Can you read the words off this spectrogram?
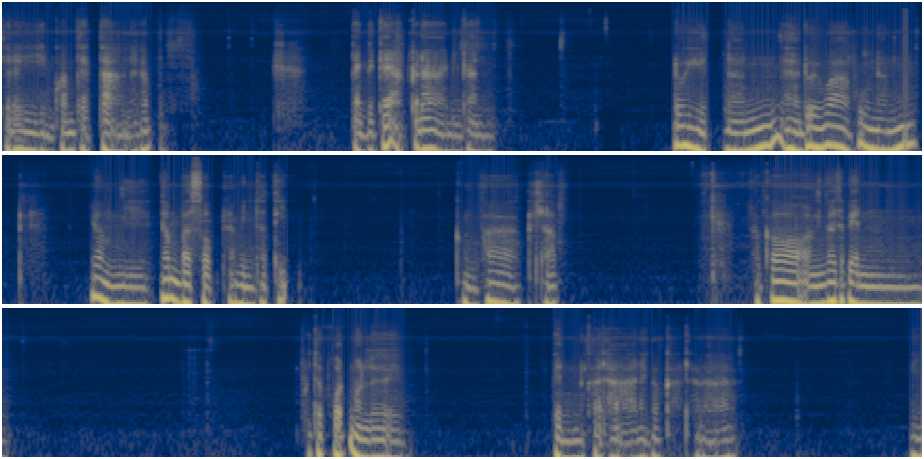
จะได้เห็นความแตกต่างนะครับ แต่งเป็นแก้อัดก็ได้เหมือนกัน ด้วยเหตุนั้นด้วยว่าผู้นั้นย่อมมีย่อมประสบนะมินทติกลุ่มภาคครับ แล้วก็อันนี้ก็จะเป็น พุทธพจน์หมดเลย เป็นคาถานะครับคาถานี่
